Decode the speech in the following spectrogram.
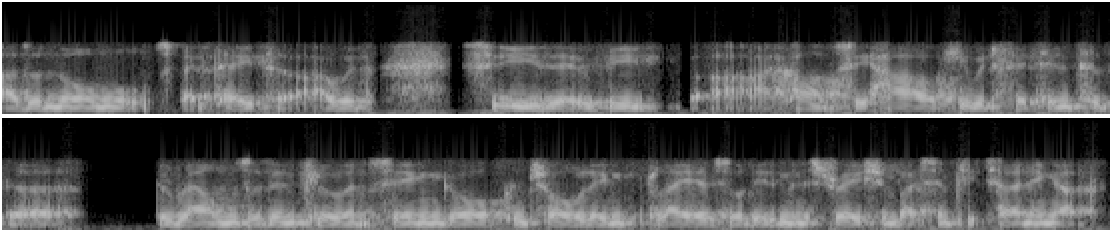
as a normal spectator, I would see that it would be. I can't see how he would fit into the the realms of influencing or controlling players or the administration by simply turning up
